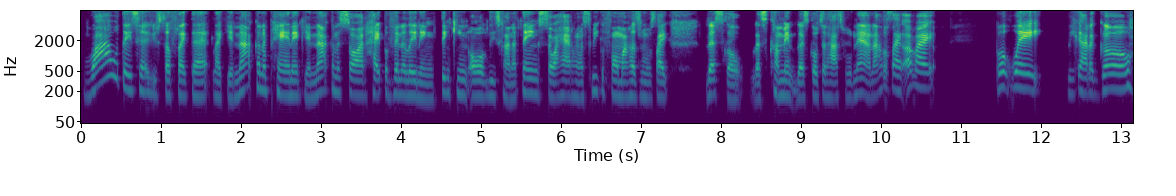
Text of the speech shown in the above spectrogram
Why would they tell you stuff like that? Like you're not going to panic, you're not going to start hyperventilating, thinking all these kind of things. So I had her on speakerphone. My husband was like, "Let's go, let's come in, let's go to the hospital now." And I was like, "All right, but wait, we gotta go,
